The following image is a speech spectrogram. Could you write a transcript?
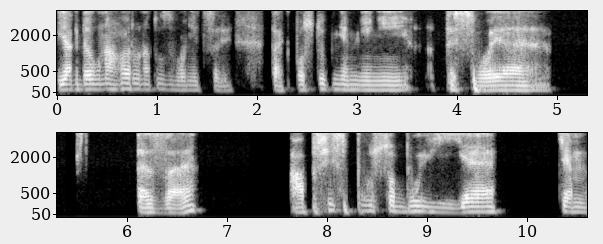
jak jdou nahoru na tu zvonici, tak postupně mění ty svoje teze a přizpůsobují je těm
